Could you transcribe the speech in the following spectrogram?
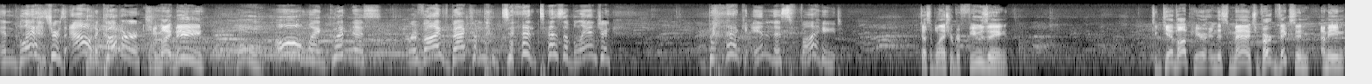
And Blanchard's out to cover. She might be. Oh my goodness. Revived back from the dead. Tessa Blanchard back in this fight. Tessa Blanchard refusing to give up here in this match. Vert Vixen, I mean,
